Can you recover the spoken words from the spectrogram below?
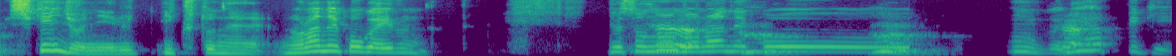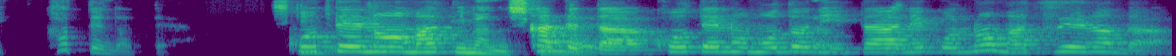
紫禁城にいる行くとね野良猫がいるんだって。でその野良猫を、うん。うん、200匹飼ってんだって。皇帝の、ま、今の飼ってた皇帝の元にいた猫の末裔なんだ。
